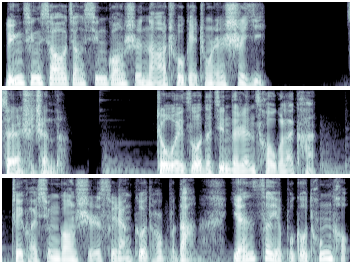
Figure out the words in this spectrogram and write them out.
林青霄将星光石拿出给众人示意，自然是真的。周围坐得近的人凑过来看，这块星光石虽然个头不大，颜色也不够通透，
